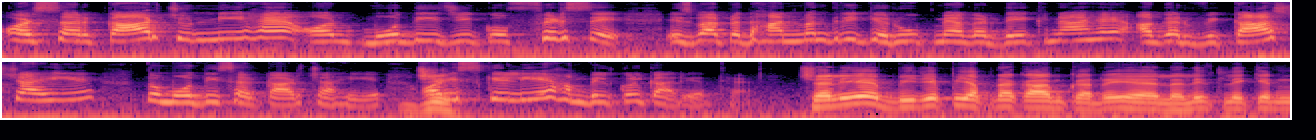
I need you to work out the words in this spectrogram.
और सरकार चुननी है और मोदी जी को फिर से इस बार प्रधानमंत्री के रूप में अगर देखना है अगर विकास चाहिए तो मोदी सरकार चाहिए। और इसके लिए हम बिल्कुल कार्यरत हैं। चलिए बीजेपी अपना काम कर रही है ललित लेकिन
